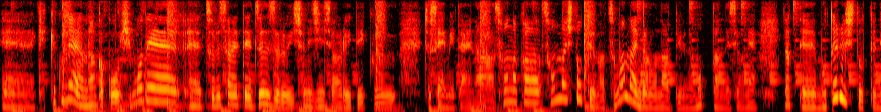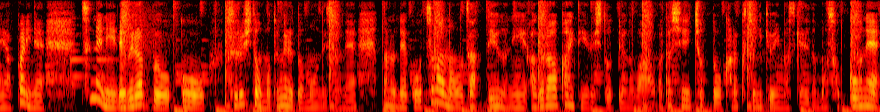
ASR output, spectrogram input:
えー、結局ねなんかこう紐で、えー、吊るされてずるずる一緒に人生歩いていく女性みたいなそんなかそんな人っていうのはつまんないんだろうなっていうふうに思ったんですよね。だってモテる人ってねやっぱりね常にレベルアップをする人を求めると思うんですよね。なのでこう妻の座っていうのにあぐらをかいている人っていうのは私ちょっと辛口に今日言いますけれども速攻ね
